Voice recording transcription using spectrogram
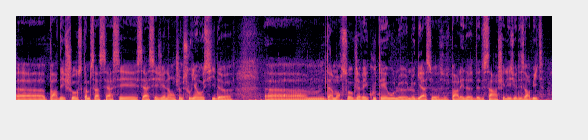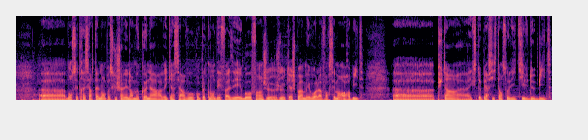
par des choses comme ça, c'est assez, gênant. Je me souviens aussi d'un morceau que j'avais écouté où le, gars se, parlait de s'arracher les yeux des orbites. Euh, bon, c'est très certainement parce que je suis un énorme connard avec un cerveau complètement déphasé et beauf, hein, je, je le cache pas, mais voilà, forcément, orbite. Euh, putain, avec cette persistance auditive de beat,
